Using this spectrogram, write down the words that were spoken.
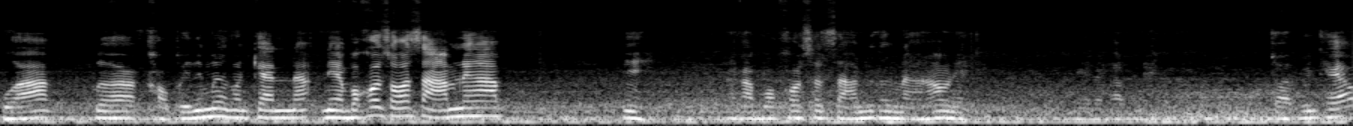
หัวเพื่อเข้าไปในเมืองขอนแก่นนะเนี่ยบคสสามนะครับนี่นะครับบคสสามอยู่ข้างหน้าเฮาเนี่ยนี่นะครับเนี่ยจอดเป็นแถว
